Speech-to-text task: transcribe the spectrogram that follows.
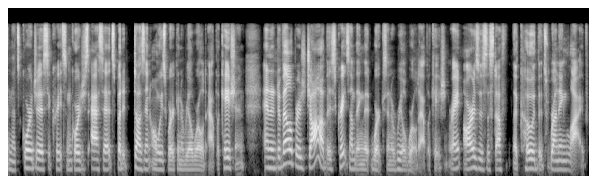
And that's gorgeous. It creates some gorgeous assets, but it doesn't always work in a real world application. And a developer's job is to create something that works in a real world application, right? Ours is the stuff, the code that's running live.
